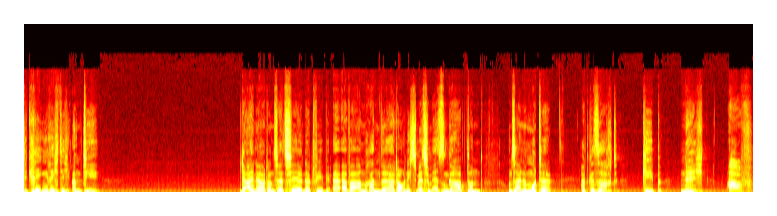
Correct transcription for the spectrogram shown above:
Die kriegen richtig Anti. Der eine hat uns erzählt, hat wie, er war am Rande, er hatte auch nichts mehr zum Essen gehabt und, und seine Mutter hat gesagt, gib nicht auf.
